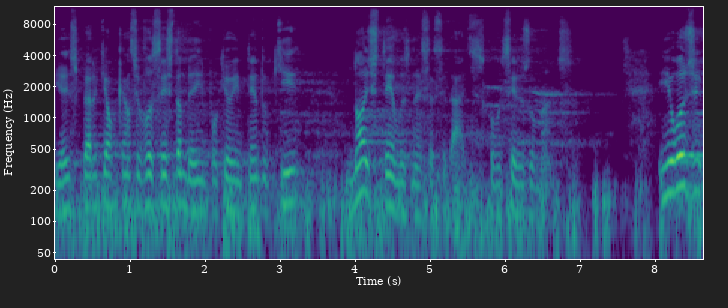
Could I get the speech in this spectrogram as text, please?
E eu espero que alcance vocês também, porque eu entendo que nós temos necessidades como seres humanos. E hoje,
